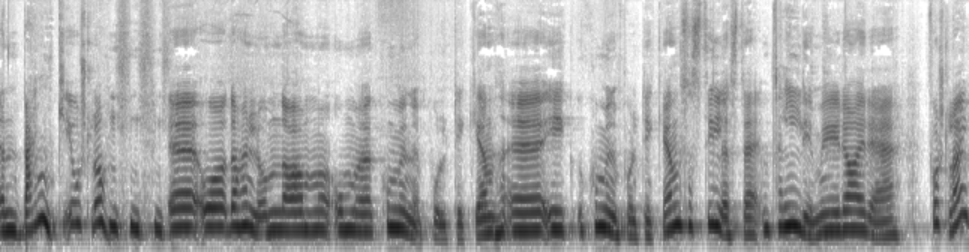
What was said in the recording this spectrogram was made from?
en, benk i Oslo. Eh, og det handler om, da, om, kommunepolitikken. Eh, I kommunepolitikken så stilles det veldig mye rare forslag.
